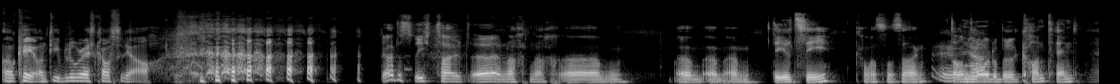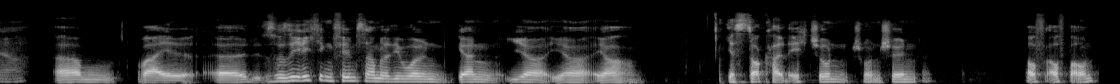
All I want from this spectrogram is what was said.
Okay, und die Blu-rays kaufst du dir auch. ja, das riecht halt äh, nach, nach ähm, ähm, ähm, ähm, DLC, kann man so sagen. Äh, Downloadable Content. Ja. Ähm, weil äh, so die richtigen Filmsammler, die wollen gern ihr, ihr, ja, ihr Stock halt echt schon, schon schön auf, aufbauen.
